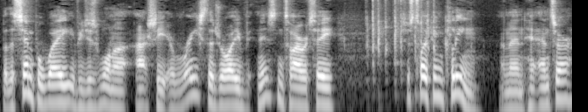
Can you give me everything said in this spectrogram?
But the simple way, if you just want to actually erase the drive in its entirety, just type in clean and then hit enter.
